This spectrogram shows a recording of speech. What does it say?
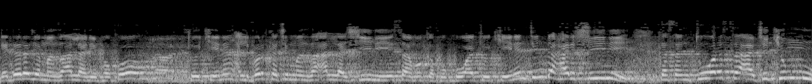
Da darajar manzo Allah ne fa ko? To kenan albarkacin manzo Allah shine yasa muka fi kowa. To kenan tunda har shine kasantuwarsa a cikin mu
